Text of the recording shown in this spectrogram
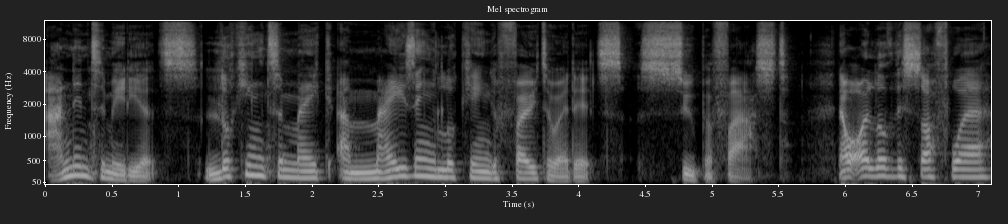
and intermediates looking to make amazing looking photo edits super fast. Now, I love this software.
